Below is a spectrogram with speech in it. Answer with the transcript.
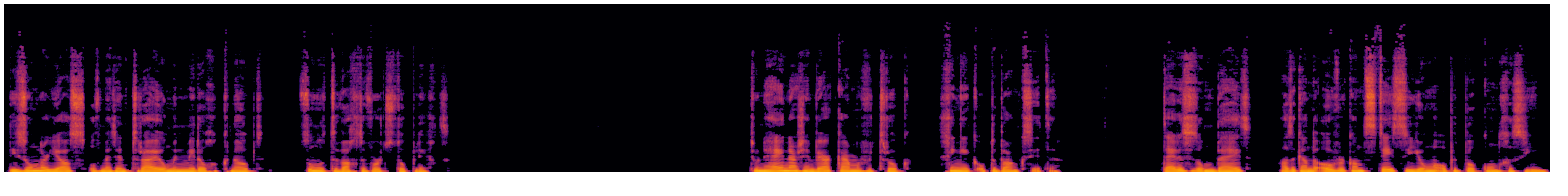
die zonder jas of met hun trui om hun middel geknoopt stonden te wachten voor het stoplicht. Toen hij naar zijn werkkamer vertrok, ging ik op de bank zitten. Tijdens het ontbijt had ik aan de overkant steeds de jongen op het balkon gezien.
